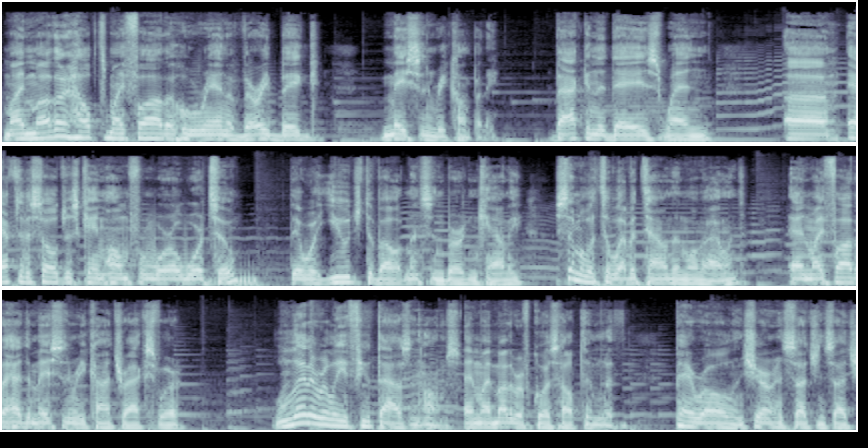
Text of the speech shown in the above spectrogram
My mother helped my father, who ran a very big masonry company back in the days when uh, after the soldiers came home from World War II, there were huge developments in Bergen County, similar to Levittown in Long Island. And my father had the masonry contracts for literally a few thousand homes. And my mother, of course, helped him with payroll, insurance, such and such.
